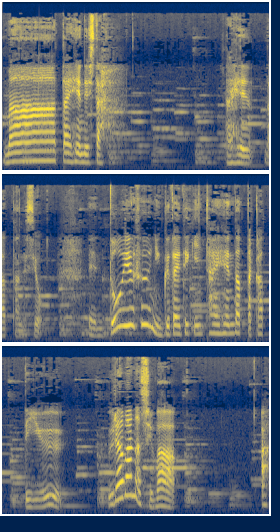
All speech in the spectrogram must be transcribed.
まあ、大変でした。大変だったんですよ。で、どういう風に具体的に大変だったかっていう裏話は、あ、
